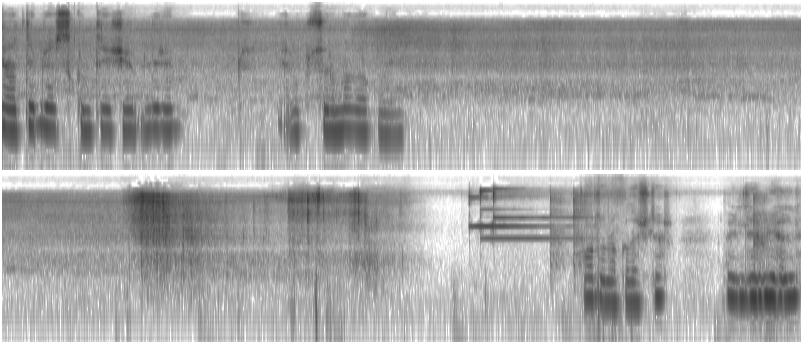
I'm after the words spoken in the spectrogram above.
İnternette biraz sıkıntı yaşayabilirim. Yani kusuruma bakmayın. Pardon arkadaşlar. Bildirim geldi.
